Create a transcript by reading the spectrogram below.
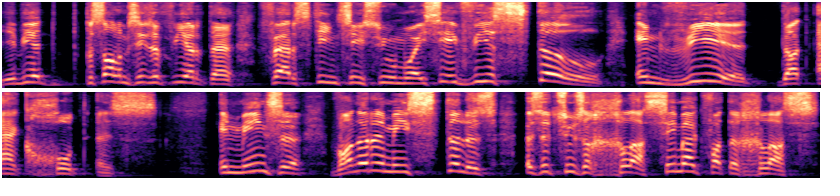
Jy weet Psalm 46 vers 10 sê so mooi. Hy sê wees stil en weet dat ek God is. En mense, wanneer 'n mens stil is, is dit soos 'n glas. Sê my ek vat 'n glas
